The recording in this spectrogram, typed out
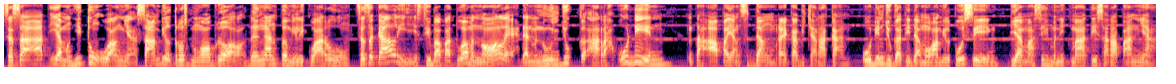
Sesaat ia menghitung uangnya sambil terus mengobrol dengan pemilik warung. Sesekali si bapak tua menoleh dan menunjuk ke arah Udin. Entah apa yang sedang mereka bicarakan. Udin juga tidak mau ambil pusing. Dia masih menikmati sarapannya.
